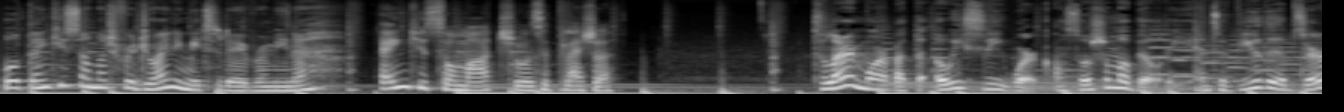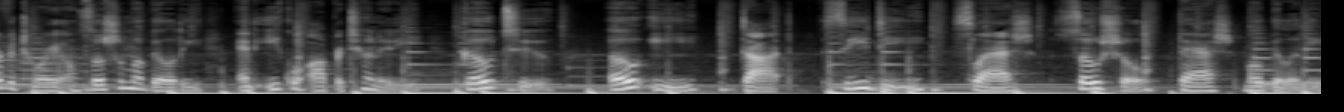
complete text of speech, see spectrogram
Well, thank you so much for joining me today, Romina. Thank you so much. It was a pleasure. To learn more about the OECD work on social mobility and to view the Observatory on Social Mobility and Equal Opportunity, go to oe.cd slash social mobility.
